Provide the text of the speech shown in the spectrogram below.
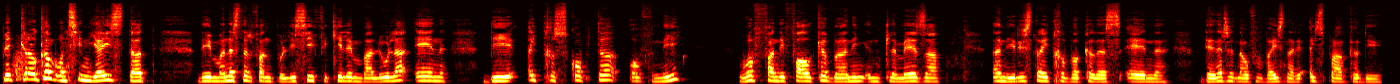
Piet Kroukamp ons sien juis dat die minister van polisie Fikile Mbalula en die uitgeskopte of nie hoof van die Valke Burning in Klemesa in hierdie stryd gewikkel is en eh, Dennis het nou verwys na die uitsprake die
